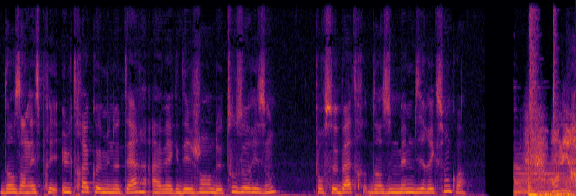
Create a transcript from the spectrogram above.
dans un esprit ultra communautaire avec des gens de tous horizons pour se battre dans une même direction quoi? On ira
